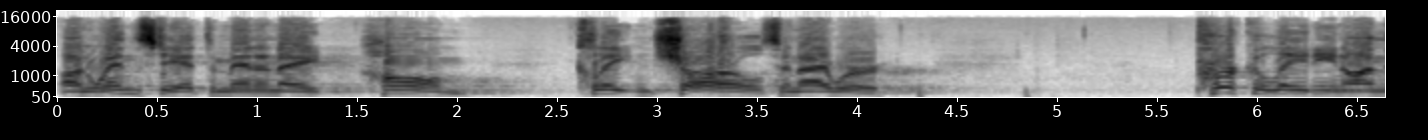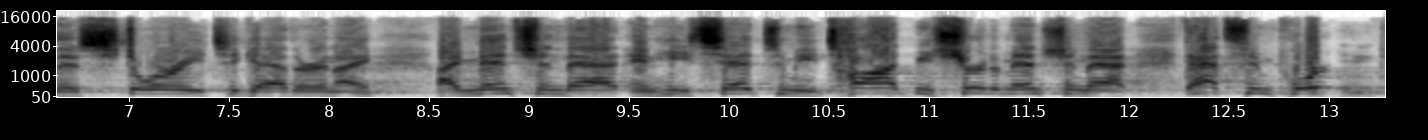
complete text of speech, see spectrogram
On Wednesday at the Mennonite home, Clayton Charles and I were percolating on this story together, and I, I mentioned that, and he said to me, Todd, be sure to mention that. That's important.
